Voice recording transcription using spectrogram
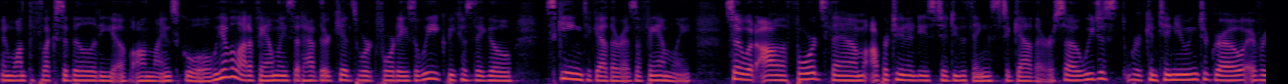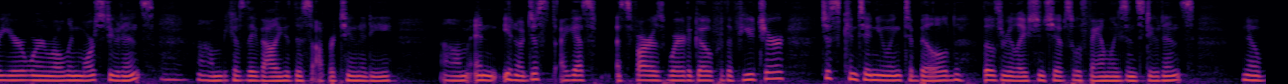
and want the flexibility of online school. We have a lot of families that have their kids work four days a week because they go skiing together as a family. So it affords them opportunities to do things together. So we just, we're continuing to grow. Every year we're enrolling more students mm-hmm. um, because they value this opportunity. Um, and you know, just I guess as far as where to go for the future, just continuing to build those relationships with families and students. You know,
